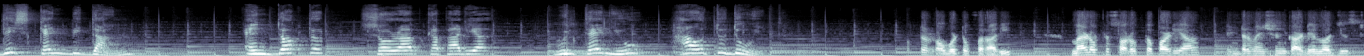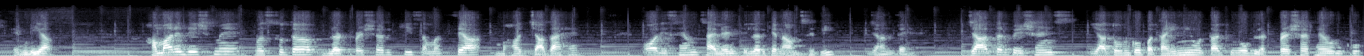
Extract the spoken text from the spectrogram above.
this can be done, and Dr. Sourabh Kapadia will tell you how to do it. Dr. Roberto Ferrari. मैं Dr. Sourabh Kapadia, intervention cardiologist, India. हमारे देश में वस्तुतः ब्लड प्रेशर की समस्या बहुत ज़्यादा है और इसे हम साइलेंट किलर के नाम से भी जानते हैं। ज़्यादातर पेशेंट्स या तो उनको पता ही नहीं होता कि वो ब्लड प्रेशर है उनको,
